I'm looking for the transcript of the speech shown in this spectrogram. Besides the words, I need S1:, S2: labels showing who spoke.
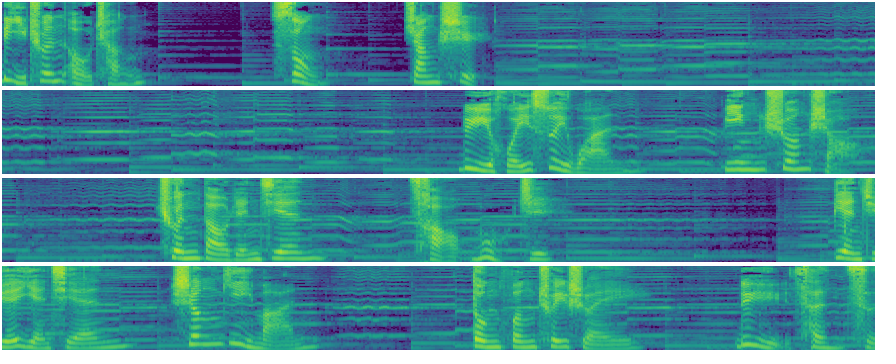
S1: 立春偶成，宋·张氏。绿回岁晚，冰霜少。春到人间，草木知。便觉眼前生意满。东风吹水，绿参差。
